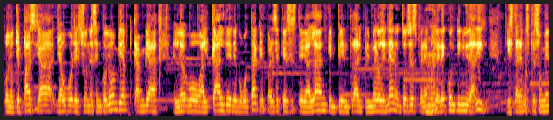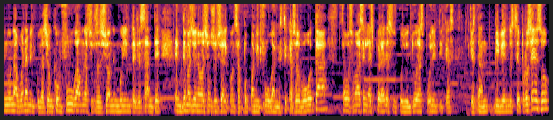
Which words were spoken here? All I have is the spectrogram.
con lo que pasa, ya, ya hubo elecciones en Colombia, cambia el nuevo alcalde de Bogotá, que parece que es este Galán, que empieza a entrar el primero de enero, entonces esperemos le den continuidad y, y estaremos presumiendo una buena vinculación con Fuga, una asociación muy interesante en temas de innovación social con Zapopan y Fuga, en este caso de Bogotá. Estamos más en la espera de sus coyunturas políticas que están viviendo este proceso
